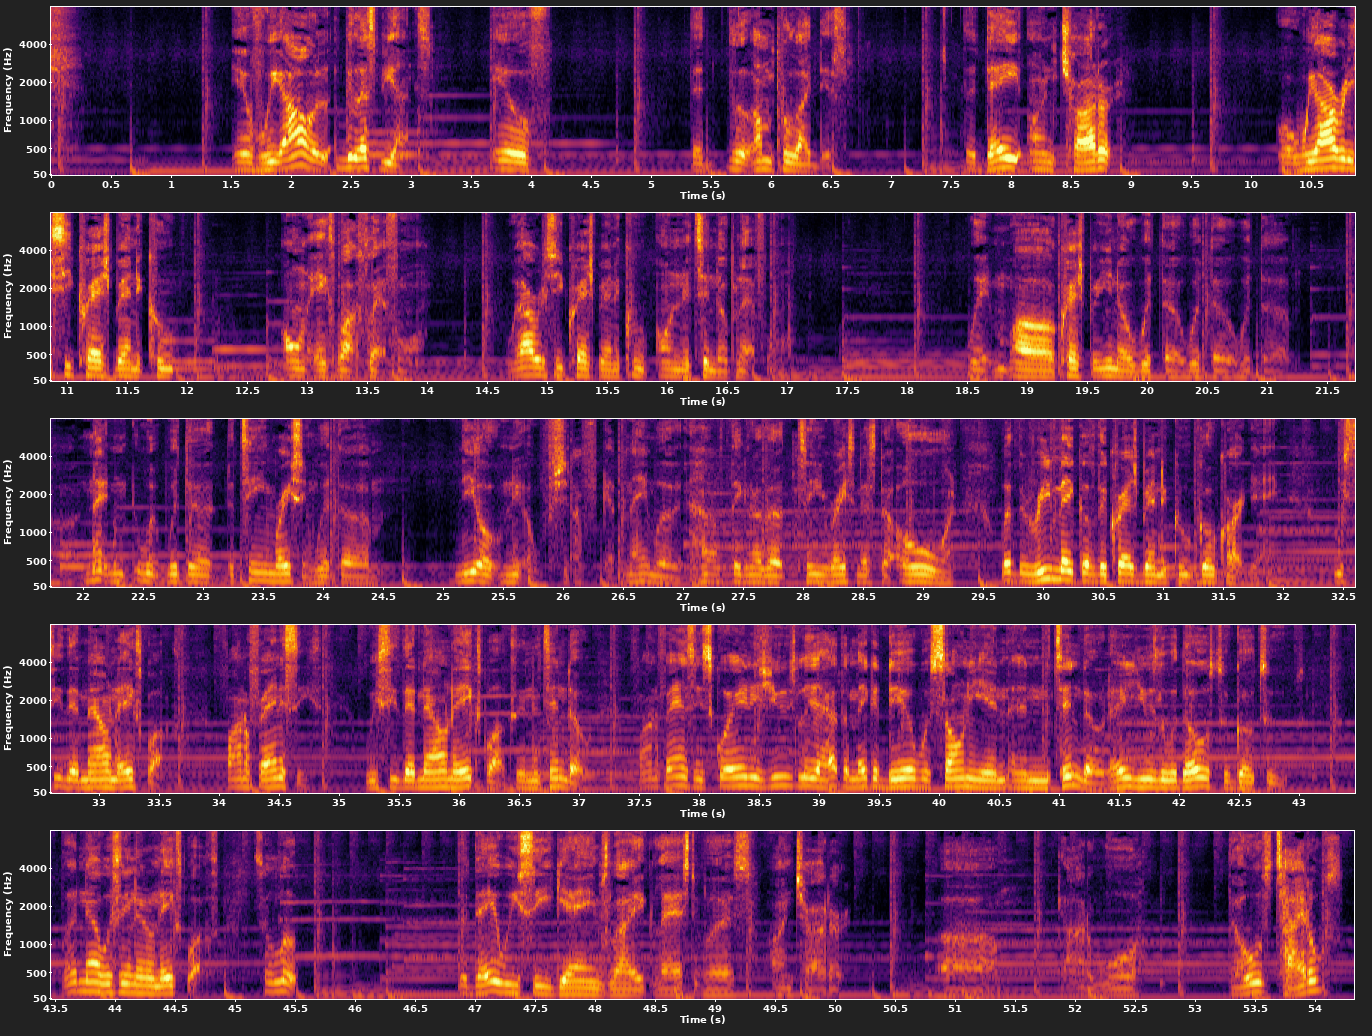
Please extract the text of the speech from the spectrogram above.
if we all, be let's be honest, if the look, I'm gonna put it like this: the day Uncharted or we already see Crash Bandicoot on the Xbox platform. We already see Crash Bandicoot on the Nintendo platform. With uh, Crash, you know, with the with the with the uh, with, with the the team racing with um, Neo, Neo, shit, I forgot the name of it. I'm thinking of the team racing. That's the old one, but the remake of the Crash Bandicoot go kart game. We see that now on the Xbox. Final Fantasies. We see that now on the Xbox and Nintendo. Final Fantasy, Square Enix usually have to make a deal with Sony and, and Nintendo. They're usually with those two go-tos. But now we're seeing it on the Xbox. So look, the day we see games like Last of Us, Uncharted, um, God of War, those titles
